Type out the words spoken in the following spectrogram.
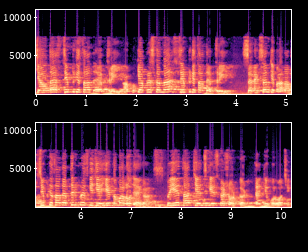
क्या होता है शिफ्ट के साथ F3 आपको क्या प्रेस करना है? शिफ्ट के साथ F3 सिलेक्शन के बाद आप शिफ्ट के साथ F3 प्रेस कीजिए, ये कमाल हो जाएगा। तो ये था चेंज केस का shortcut thank you for watching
